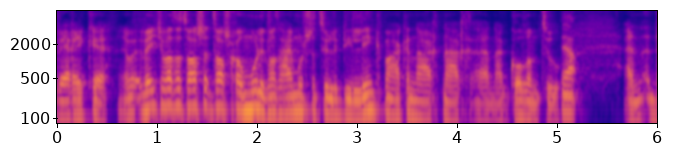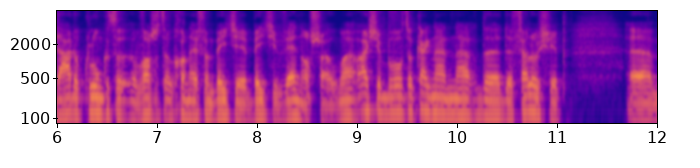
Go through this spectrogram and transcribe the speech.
werken. Weet je wat het was? Het was gewoon moeilijk, want hij moest natuurlijk die link maken naar, naar, eh, naar Gollum toe. ja. En daardoor klonk het, was het ook gewoon even een beetje, een beetje wen of zo. Maar als je bijvoorbeeld ook kijkt naar, naar de, de Fellowship... ehm,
